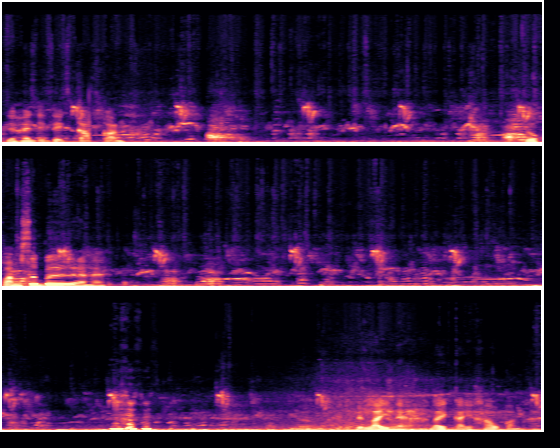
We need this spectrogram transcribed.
เดี๋ยวให้เด็กๆกลับก่อน ดูความซื่อบื้อนะคะ เดี๋ยวไปไล่นะไล่ไก่เข้าก่อนค่ะ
